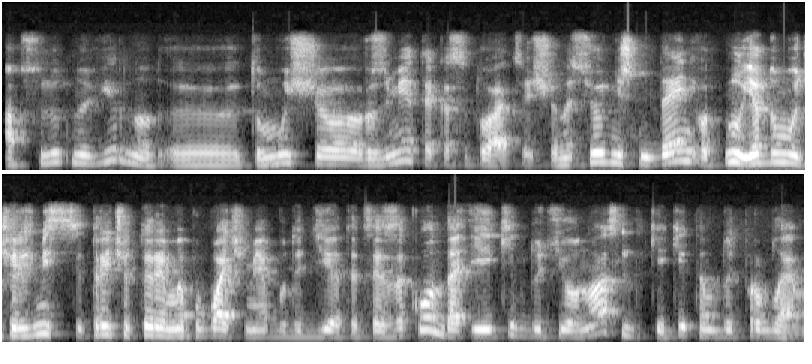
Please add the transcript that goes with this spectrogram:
Абсолютно вірно, е, тому що розумієте, яка ситуація, що на сьогоднішній день, от ну я думаю, через місяці 3-4 ми побачимо, як буде діяти цей закон, да, і які будуть його наслідки, які там будуть проблеми.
